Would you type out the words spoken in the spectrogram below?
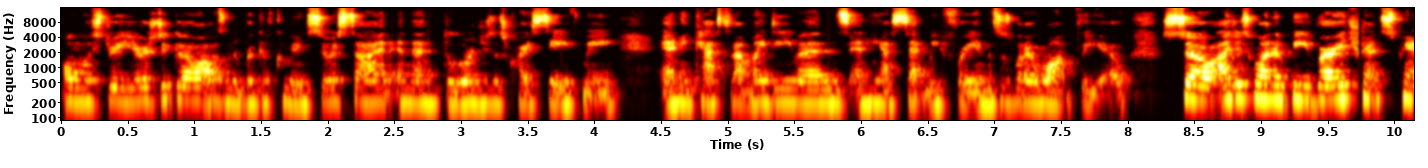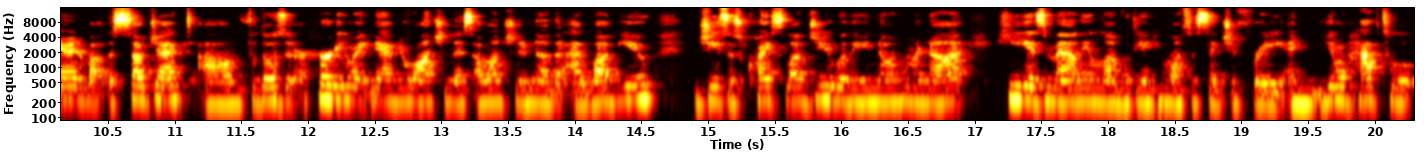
Almost three years ago, I was on the brink of committing suicide, and then the Lord Jesus Christ saved me, and He casted out my demons, and He has set me free. And this is what I want for you. So I just want to be very transparent about the subject. Um, for those that are hurting right now, if you're watching this, I want you to know that I love you. Jesus Christ loves you, whether you know Him or not. He is madly in love with you. He wants to set you free, and you don't have to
